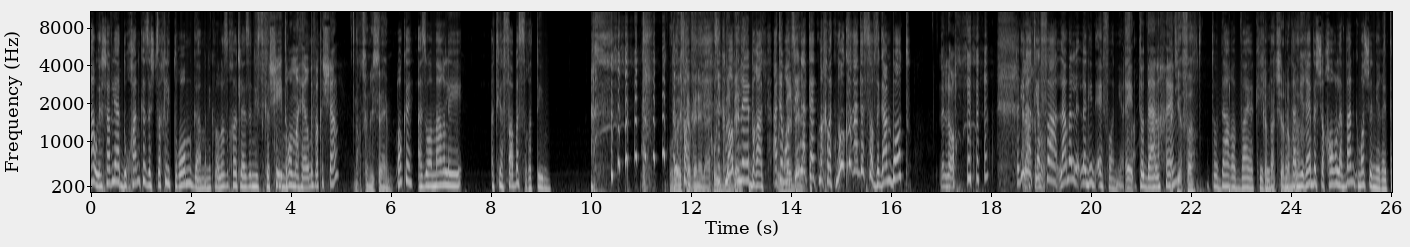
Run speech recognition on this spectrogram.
אה, הוא ישב ליד דוכן כזה שצריך לתרום גם, אני כבר לא זוכרת לאיזה נזקקים. שיתרום מהר בבקשה. אנחנו צריכים לסיים. אוקיי, אז הוא אמר לי, את יפה בסרטים. הוא לא התכוון אלייך, הוא זה כמו התבלבל. בני ברק. אתם רוצים התבלבל. לתת מחמאה, תנו כבר עד הסוף, זה גם בוט. לא. תגידו, את יפה, למה להגיד איפה אני אה, יפה? תודה לכם. את יפה. תודה רבה, יקירי. שבת שלום ואתה לך. נראה בשחור לבן כמו שנראית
